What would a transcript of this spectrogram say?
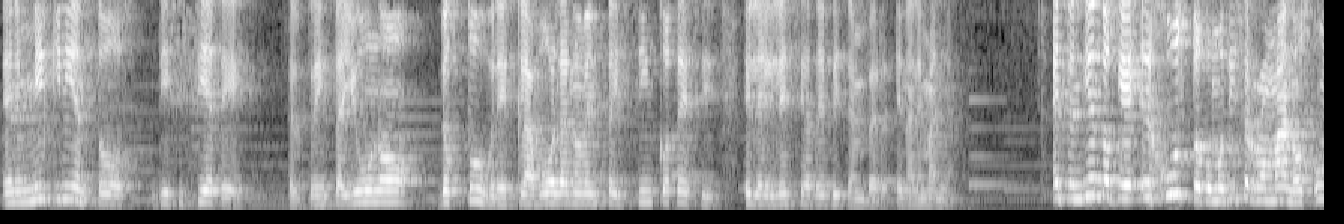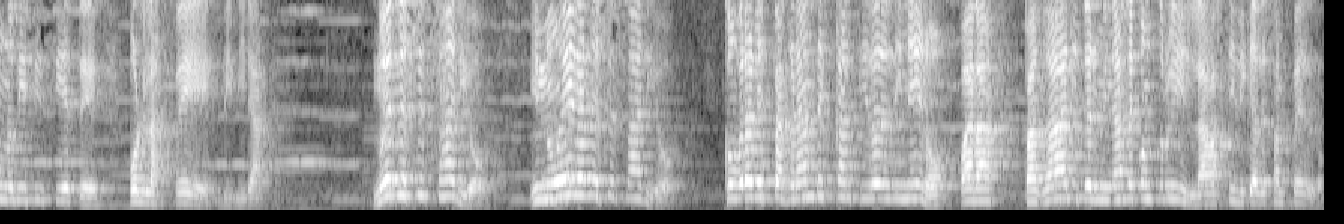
en el 1517, el 31 de octubre, clavó las 95 tesis en la iglesia de Wittenberg, en Alemania. Entendiendo que el justo, como dice Romanos 1.17, por la fe vivirá. No es necesario y no era necesario cobrar estas grandes cantidades de dinero para pagar y terminar de construir la Basílica de San Pedro,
